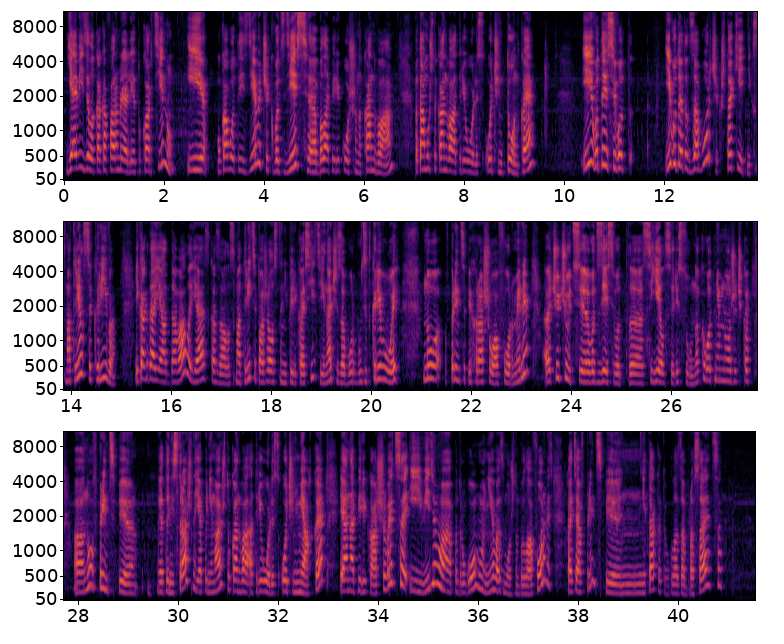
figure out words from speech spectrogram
Я видела, как оформляли эту картину, и у кого-то из девочек вот здесь э, была перекошена канва, потому что канва Триолис очень тонкая. И вот эти вот и вот этот заборчик, штакетник, смотрелся криво. И когда я отдавала, я сказала, смотрите, пожалуйста, не перекосите, иначе забор будет кривой. Но, в принципе, хорошо оформили. Э, чуть-чуть э, вот здесь вот э, съелся рисунок, вот немножечко. Но, в принципе, это не страшно. Я понимаю, что канва от Риолис очень мягкая, и она перекашивается. И, видимо, по-другому невозможно было оформить. Хотя, в принципе, не так это в глаза бросается.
